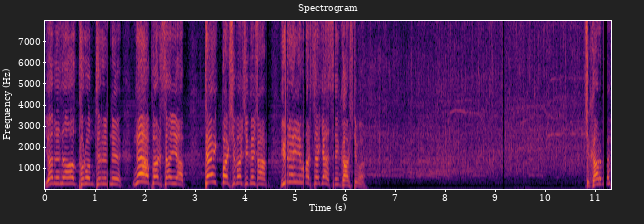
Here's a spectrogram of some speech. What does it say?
yanına al prompterını. Ne yaparsan yap. Tek başıma çıkacağım. Yüreği varsa gelsin karşıma. Çıkar mı?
